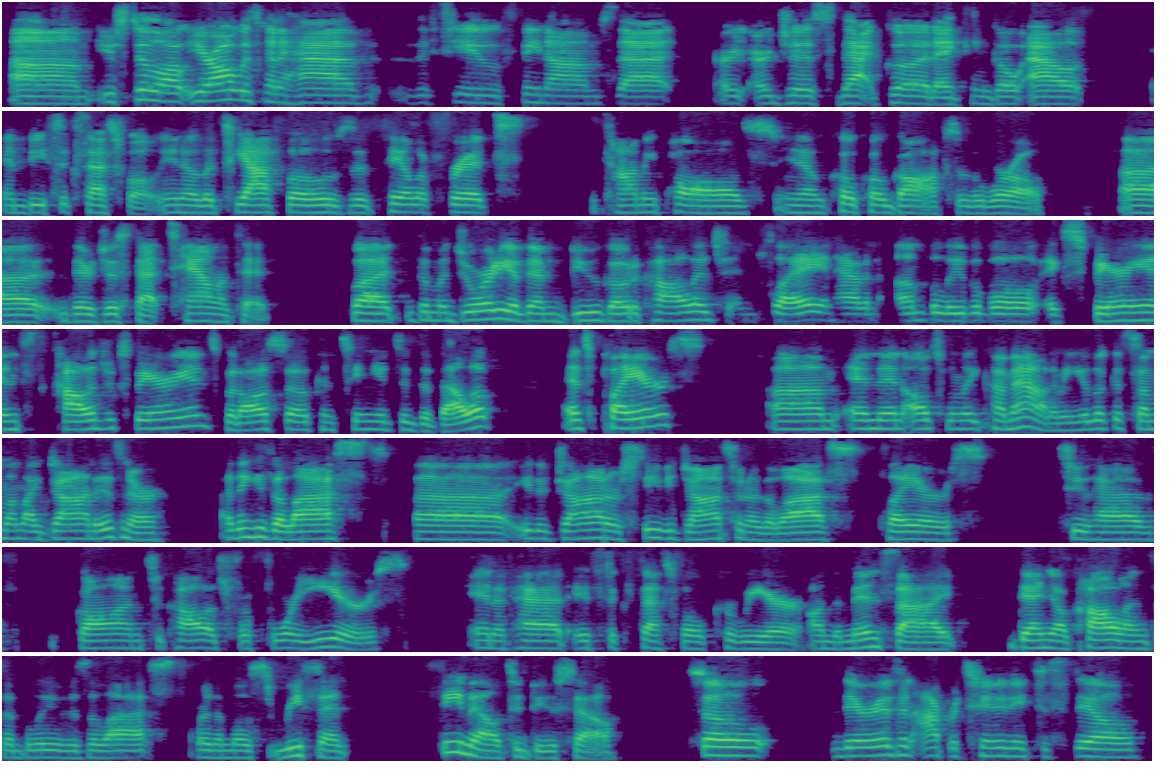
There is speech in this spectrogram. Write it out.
Um, you're still, you're always going to have the few phenoms that are, are just that good and can go out and be successful. You know, the Tiafoes, the Taylor Fritz, Tommy Pauls, you know, Coco Gauffs of the world. Uh, they're just that talented. But the majority of them do go to college and play and have an unbelievable experience, college experience, but also continue to develop as players um, and then ultimately come out. I mean, you look at someone like John Isner, I think he's the last, uh, either John or Stevie Johnson are the last players to have gone to college for four years and have had a successful career on the men's side. Danielle Collins, I believe, is the last or the most recent female to do so. So there is an opportunity to still,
